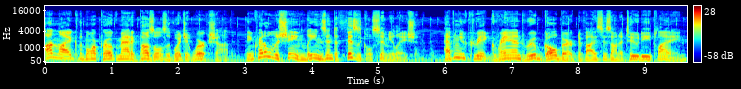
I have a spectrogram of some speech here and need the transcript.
Unlike the more programmatic puzzles of Widget Workshop, The Incredible Machine leans into physical simulation, having you create grand Rube Goldberg devices on a 2D plane.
